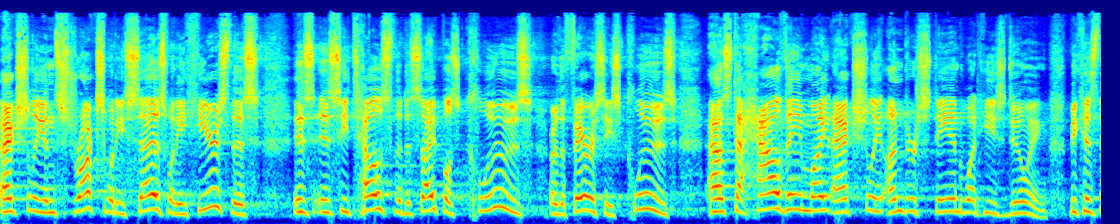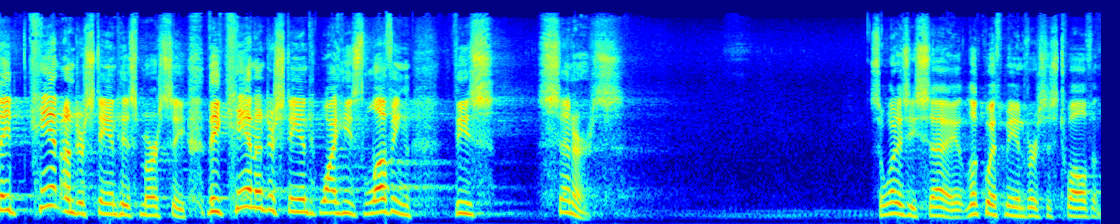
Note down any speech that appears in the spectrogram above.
actually instructs, what he says when he hears this, is, is he tells the disciples clues, or the Pharisees clues, as to how they might actually understand what he's doing. Because they can't understand his mercy, they can't understand why he's loving these sinners. So, what does he say? Look with me in verses 12 and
